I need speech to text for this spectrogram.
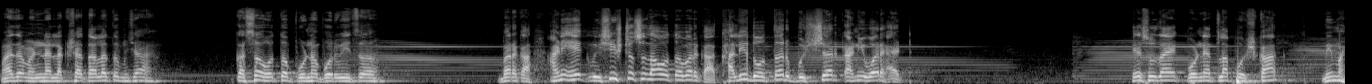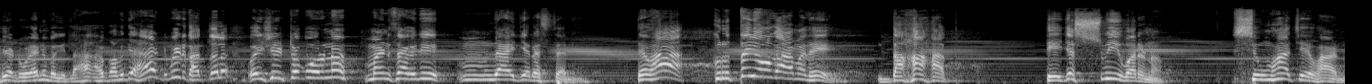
माझं म्हणणं लक्षात आलं तुमच्या? कसं होतं पुणपूर्वीचं बरं का? आणि एक विशिष्ट सुद्धा होतं बरं का? खाली धोतर बुशर्ट आणि वर हॅट हे सुद्धा एक पुण्यातला पोशाख मी माझ्या डोळ्याने बघितला. हा बाबा ते हॅट बीट घातलेलं वैशिष्ट्यपूर्ण माणसं अगदी जायचे रस्त्याने. तेव्हा कृतयोगामध्ये दहा हात तेजस्वी वर्ण सिंहाचे वाण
